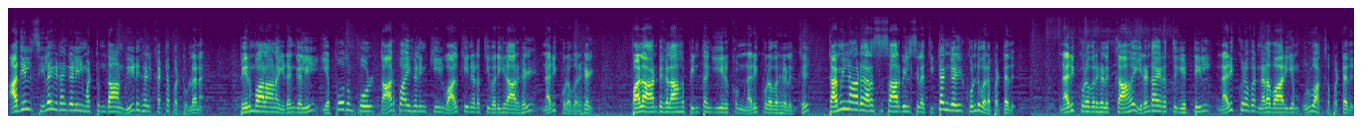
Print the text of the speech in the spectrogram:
அதில் சில இடங்களில் மட்டும்தான் வீடுகள் கட்டப்பட்டுள்ளன. பெரும்பாலான இடங்களில் எப்போதும் போல் தார்பாய்களின் கீழ் வாழ்க்கை நடத்தி வருகிறார்கள் நரிக்குறவர்கள். பல ஆண்டுகளாக பின்தங்கியிருக்கும் நரிக்குறவர்களுக்கு தமிழ்நாடு அரசு சார்பில் சில திட்டங்கள் கொண்டு வரப்பட்டது. நரிக்குறவர்களுக்காக இரண்டாயிரத்து எட்டில் நரிக்குறவர் நலவாரியம் உருவாக்கப்பட்டது.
